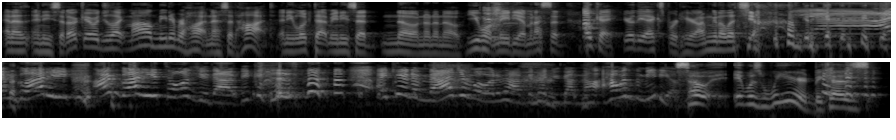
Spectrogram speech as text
and I, and he said, Okay, would you like mild, medium, or hot? And I said hot, and he looked at me and he said, No, no, no, no, you want medium. And I said, Okay, you're the expert here. I'm gonna let you. I'm gonna yeah, get the medium. I'm glad he. I'm glad he told you that because I can't imagine what would have happened had you gotten the hot. How was the medium? So it was weird because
